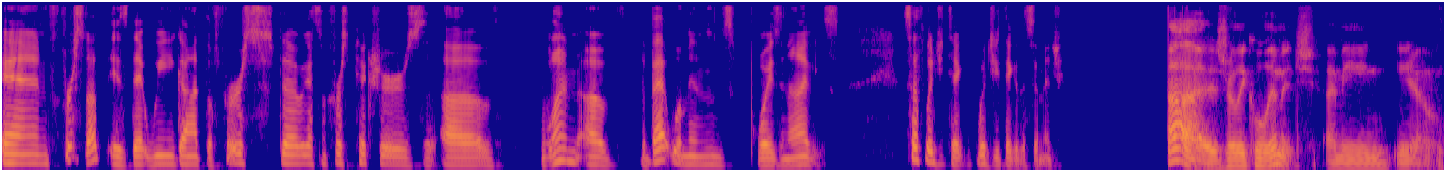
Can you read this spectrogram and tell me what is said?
And first up is that we got the first, uh, we got some first pictures of one of the Batwoman's poison ivies. Seth, what'd you take? What'd you think of this image? Ah, it was a really cool image. I mean, you know,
